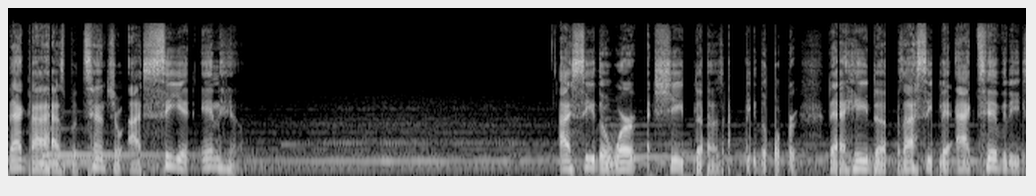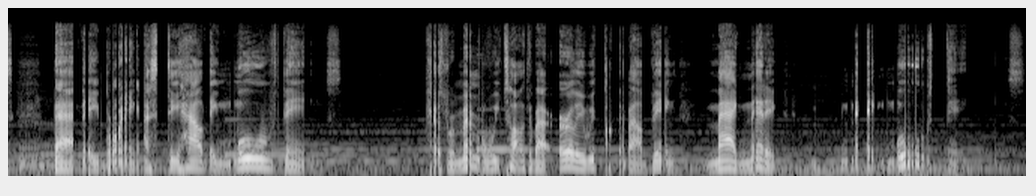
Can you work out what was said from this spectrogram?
that guy has potential. I see it in him. I see the work that she does. I see the work that he does. I see the activities that they bring. I see how they move things. Because remember, we talked about earlier, we talked about being magnetic. Magnetic moves things,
